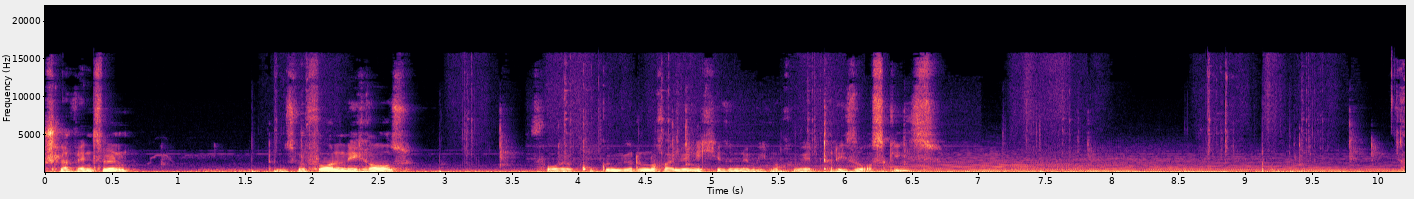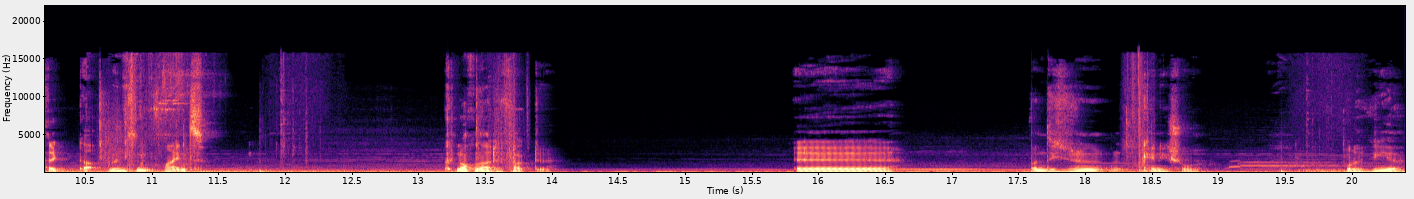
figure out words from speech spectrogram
schlawenzeln. Da müssen wir vorne nicht raus. Vorher gucken wir noch ein wenig. Hier sind nämlich noch mehr Tresorskis. Halt, da, Münzen, meins. Knochenartefakte. Äh. Wann sich. Kenne ich schon. Oder wir.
